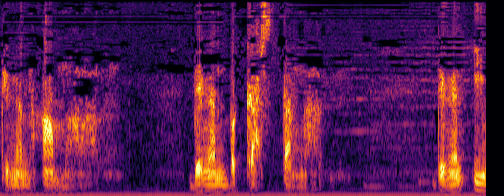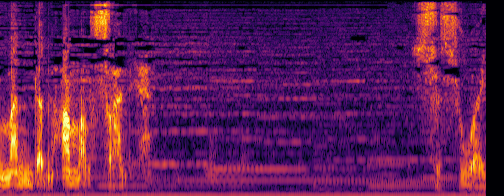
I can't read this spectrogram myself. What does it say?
dengan amal, dengan bekas tangan, dengan iman dan amal saleh. Sesuai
